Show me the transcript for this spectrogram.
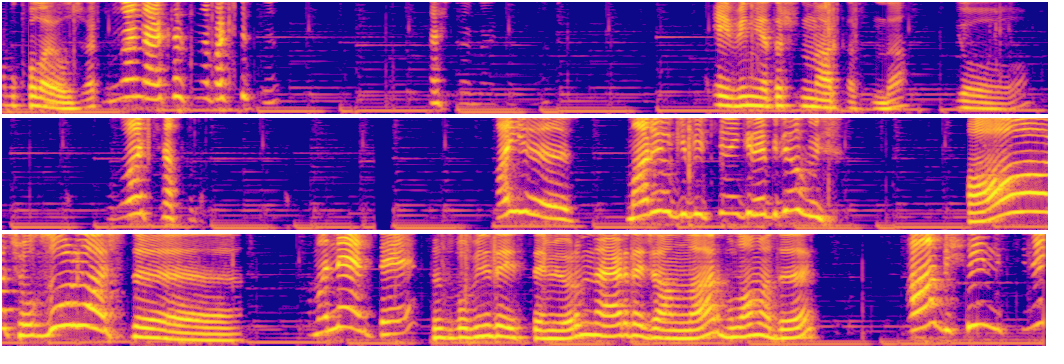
Ha, bu kolay olacak. Bunların arkasına baktık mı? Taşların arkasına. Evin ya da şunun arkasında. Yo. O zaman çatıda. Hayır. Mario gibi içine girebiliyor muyuz? Aa çok zorlaştı. Ama nerede? Hız bobini de istemiyorum. Nerede canlar? Bulamadık. Aa bir şeyin içine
